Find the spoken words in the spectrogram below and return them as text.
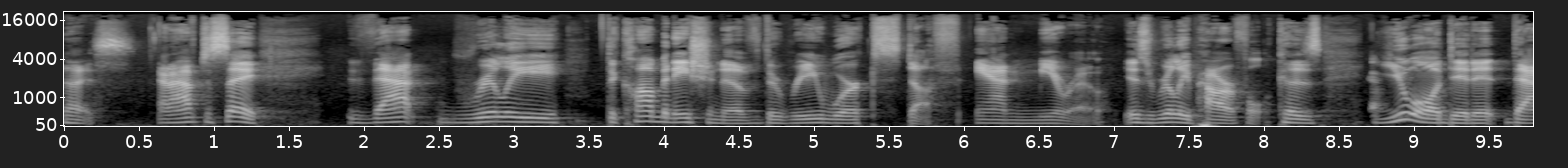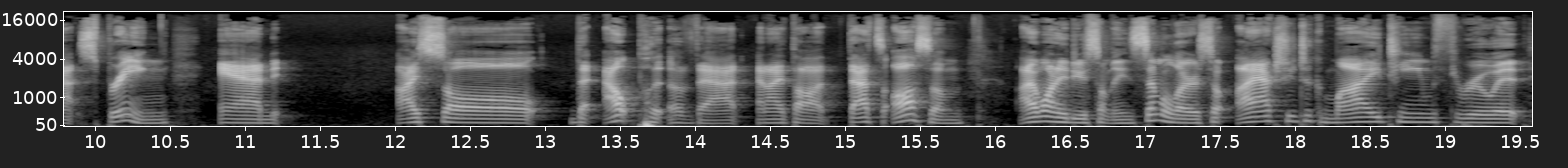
Nice. And I have to say, that really, the combination of the rework stuff and Miro is really powerful because you all did it that spring and I saw the output of that and I thought, that's awesome. I want to do something similar. So I actually took my team through it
